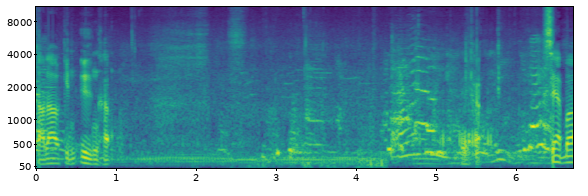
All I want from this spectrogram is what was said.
สาวลาวกินอึ่งครับนี่ ครับแซ่บบ่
